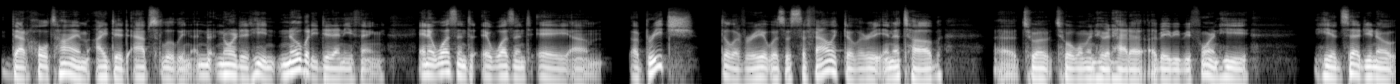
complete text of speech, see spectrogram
that whole time I did absolutely nor did he. Nobody did anything, and it wasn't it wasn't a um, a breech delivery. It was a cephalic delivery in a tub uh, to a to a woman who had had a, a baby before, and he he had said, you know,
